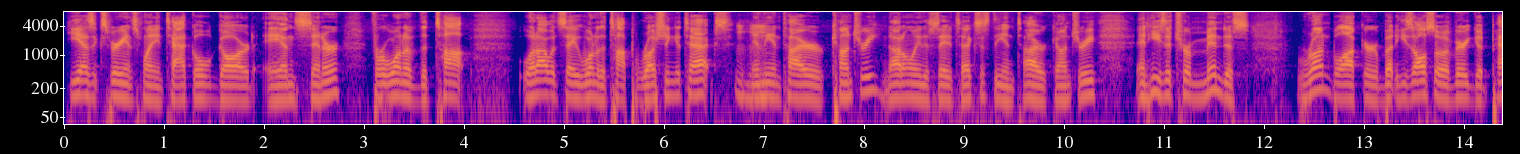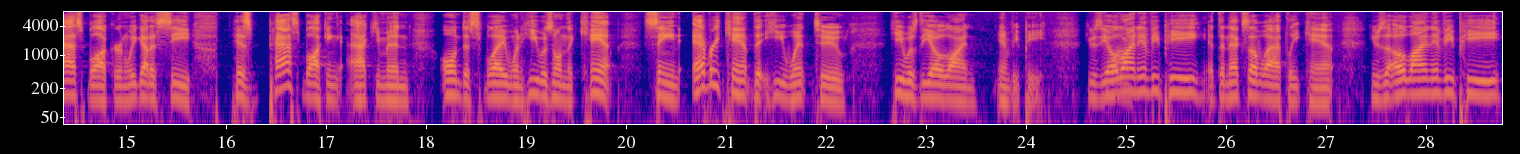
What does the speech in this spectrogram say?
He has experience playing tackle, guard, and center for one of the top what I would say one of the top rushing attacks in mm-hmm. the entire country, not only the state of Texas, the entire country. And he's a tremendous run blocker, but he's also a very good pass blocker. And we got to see his pass blocking acumen on display when he was on the camp scene. Every camp that he went to, he was the O line MVP. He was the O line MVP at the next level athlete camp. He was the O line MVP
